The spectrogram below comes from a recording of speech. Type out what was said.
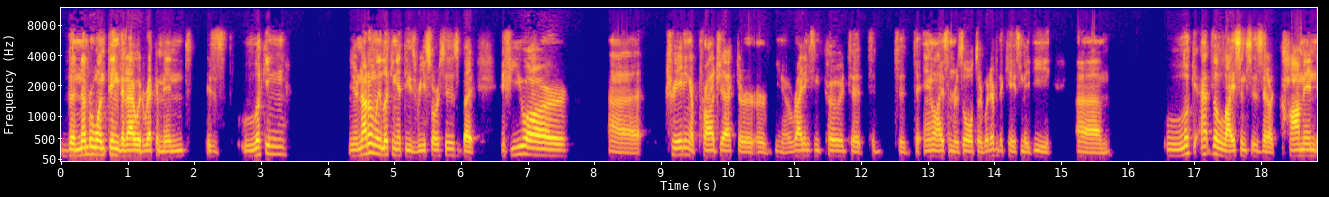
the number one thing that I would recommend is looking, you know, not only looking at these resources, but if you are uh, creating a project or, or, you know, writing some code to, to, to, to analyze some results or whatever the case may be, um, look at the licenses that are common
